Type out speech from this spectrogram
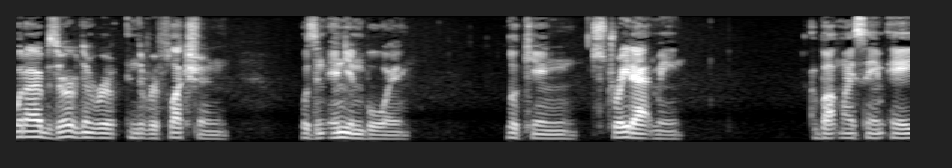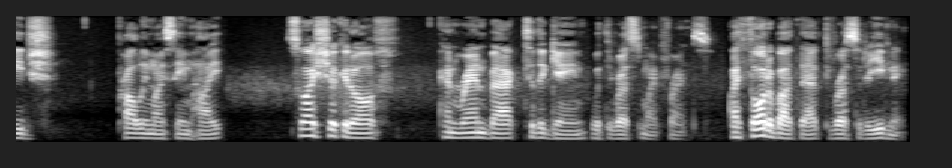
What I observed in, re- in the reflection was an Indian boy looking straight at me, about my same age, probably my same height. So I shook it off and ran back to the game with the rest of my friends. I thought about that the rest of the evening.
